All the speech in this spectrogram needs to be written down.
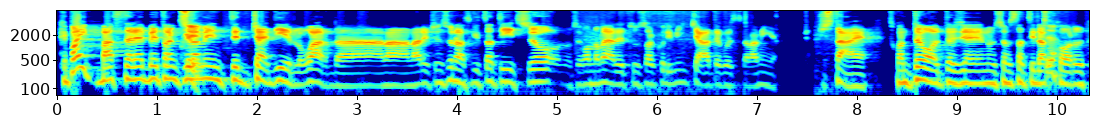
Che poi basterebbe tranquillamente, cioè, dirlo, guarda, la, la recensione la scritta Tizio, secondo me ha detto un sacco di minchiate, questa è la mia. Cioè, ci sta, eh. Quante volte non siamo stati d'accordo?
